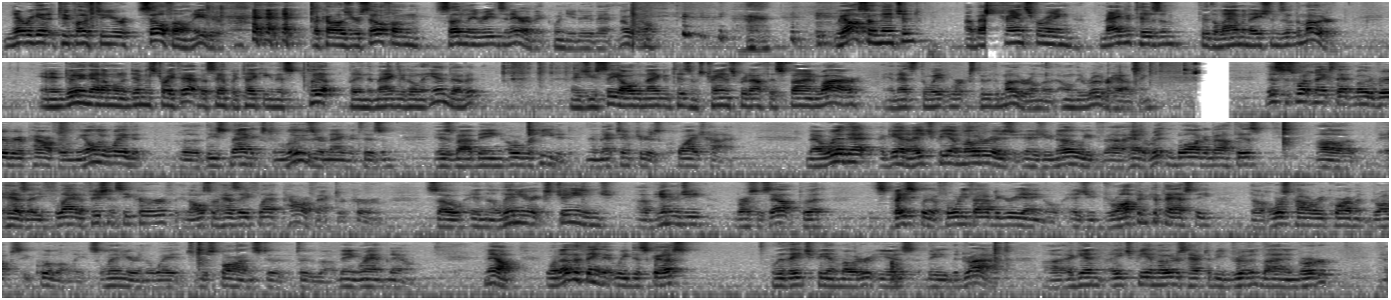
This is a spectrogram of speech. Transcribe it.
never get it too close to your cell phone either, because your cell phone suddenly reads in Arabic when you do that. Oh well. we also mentioned about transferring magnetism through the laminations of the motor. And in doing that, I'm going to demonstrate that by simply taking this clip, putting the magnet on the end of it. As you see, all the magnetism is transferred out this fine wire, and that's the way it works through the motor on the, on the rotor housing. This is what makes that motor very, very powerful. And the only way that the, these magnets can lose their magnetism is by being overheated, and that temperature is quite high. Now with that, again, an HPM motor, as, as you know, we've uh, had a written blog about this. Uh, has a flat efficiency curve. It also has a flat power factor curve. So in the linear exchange of energy versus output, it's basically a 45 degree angle. As you drop in capacity, the horsepower requirement drops equivalently. It's linear in the way it responds to, to uh, being ramped down. Now, one other thing that we discussed with HPM motor is the, the drive. Uh, again, HPM motors have to be driven by an inverter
